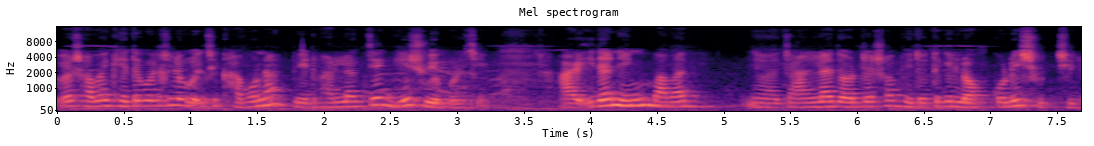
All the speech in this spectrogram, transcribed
এবার সবাই খেতে বলছিল, বলছে খাব না, পেট ভালো লাগছে, গিয়ে শুয়ে পড়েছে। আর ইদানিং বাবা জানলা, দরজা সব ভেতর থেকে লক করেই শুচ্ছিল।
